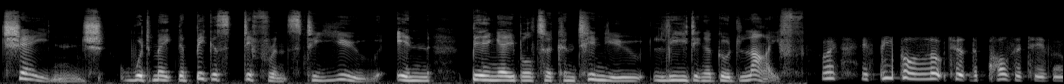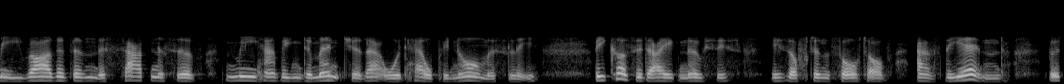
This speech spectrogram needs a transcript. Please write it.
change would make the biggest difference to you in being able to continue leading a good life? Well, if people looked at the positive me rather than the sadness of me having dementia, that would help enormously. Because a diagnosis is often thought of as the end. But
